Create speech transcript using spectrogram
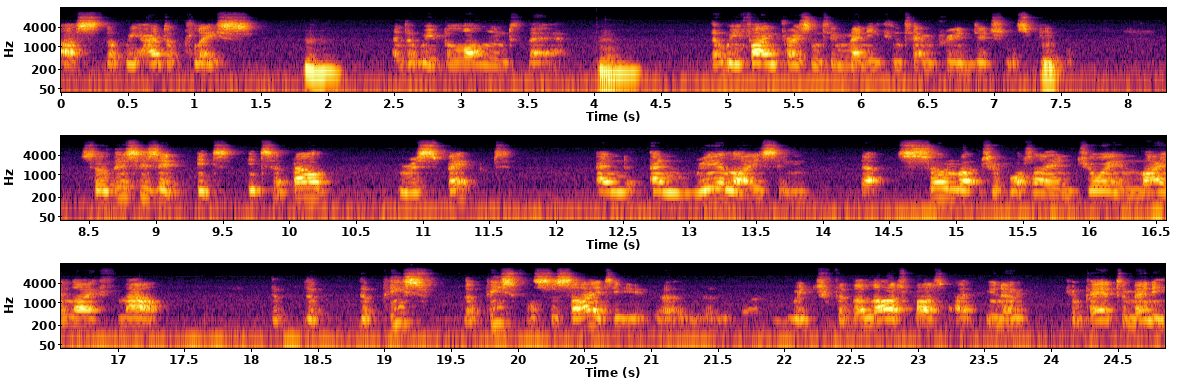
us that we had a place Mhm. and that we belonged there Mhm. that we find present in many contemporary indigenous people. So this is it. It's it's about respect and and realizing that so much of what I enjoy in my life now, the the, the peace the peaceful society, uh, which for the large part, I, you know, compared to many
